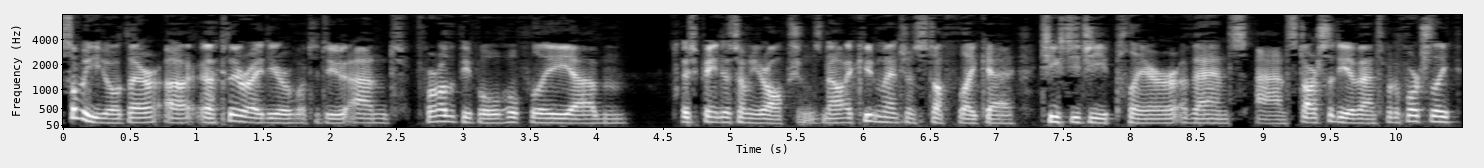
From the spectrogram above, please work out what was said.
some of you out there a clear idea of what to do, and for other people, hopefully um, it's painted some of your options. Now, I could mention stuff like uh, TCG player events and Star City events, but unfortunately,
